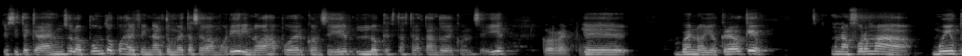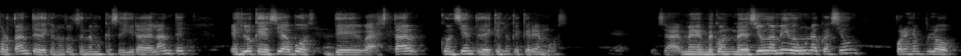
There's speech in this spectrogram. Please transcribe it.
Que si te quedas en un solo punto, pues al final tu meta se va a morir y no vas a poder conseguir lo que estás tratando de conseguir. Correcto. Eh, bueno, yo creo que una forma muy importante de que nosotros tenemos que seguir adelante es lo que decía vos, de estar consciente de qué es lo que queremos. O sea, me, me, me decía un amigo en una ocasión, por ejemplo,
